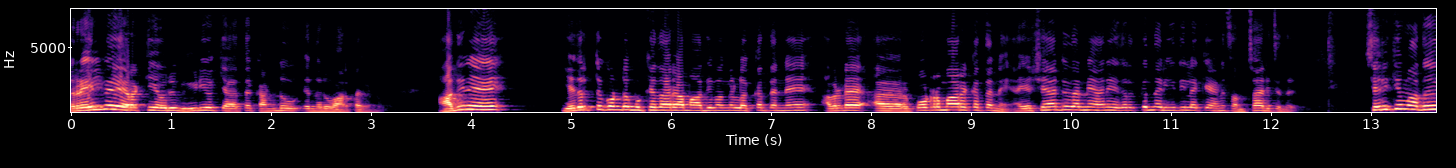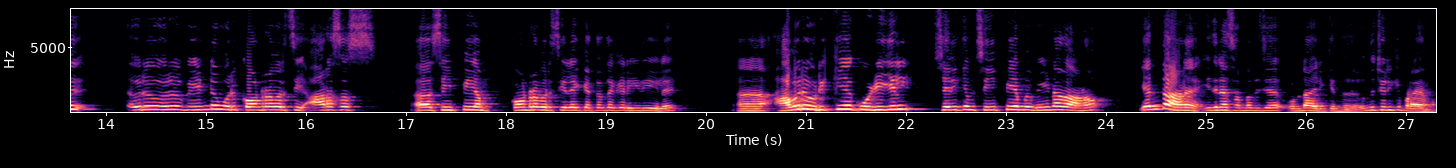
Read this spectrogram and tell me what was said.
റെയിൽവേ ഇറക്കിയ ഒരു വീഡിയോയ്ക്കകത്ത് കണ്ടു എന്നൊരു വാർത്ത കണ്ടു. അതിനെ എതിർത്തുകൊണ്ട് മുഖ്യധാര മാധ്യമങ്ങളിലൊക്കെ തന്നെ അവരുടെ റിപ്പോർട്ടർമാരൊക്കെ തന്നെ ഏഷ്യാനെറ്റ് തന്നെ അതിനെ എതിർക്കുന്ന രീതിയിലൊക്കെയാണ് സംസാരിച്ചത്. ശരിക്കും അത് ഒരു ഒരു വീണ്ടും ഒരു controversy R S S C P M കോൺട്രവേഴ്സിയിലേക്ക് എത്തത്തക്ക രീതിയിൽ അവരൊരുക്കിയ കുഴിയിൽ ശരിക്കും സി പി എം വീണതാണോ? എന്താണ് ഇതിനെ സംബന്ധിച്ച് ഉണ്ടായിരിക്കുന്നത്? ഒന്ന് ചുരുക്കി പറയാമോ?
